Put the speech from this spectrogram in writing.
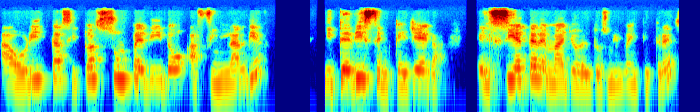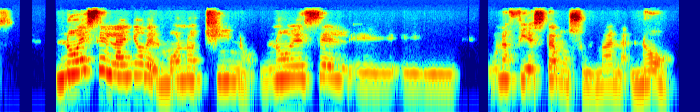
ahorita, si tú haces un pedido a Finlandia y te dicen que llega el 7 de mayo del 2023, no es el año del mono chino, no es el, eh, una fiesta musulmana, no,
